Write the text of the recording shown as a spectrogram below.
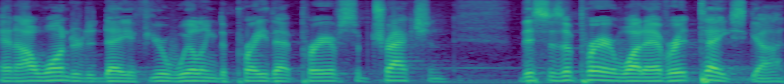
And I wonder today if you're willing to pray that prayer of subtraction. This is a prayer, whatever it takes, God.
